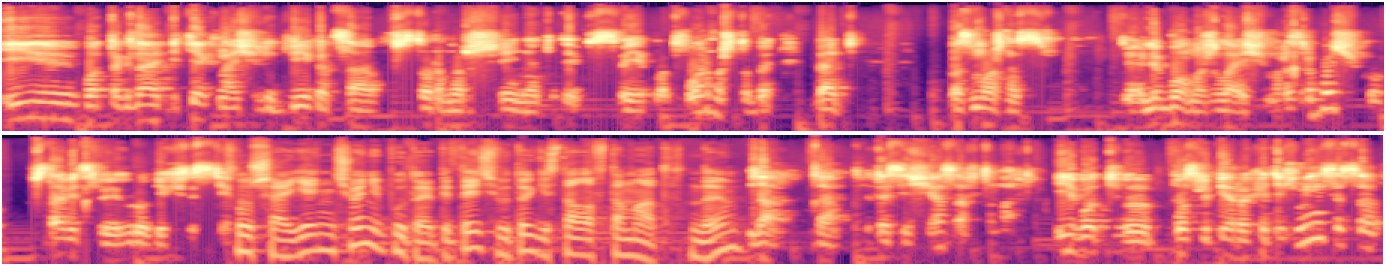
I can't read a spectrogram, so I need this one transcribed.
и вот тогда Epitech начали двигаться в сторону расширения своей платформы, чтобы дать возможность любому желающему разработчику вставить свою игру в их систему. Слушай, а я ничего не путаю, Apitech в итоге стал автомат, да? Да, да, это сейчас автомат. И вот э, после первых этих месяцев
